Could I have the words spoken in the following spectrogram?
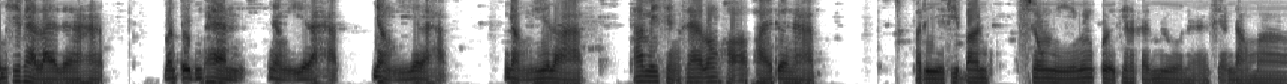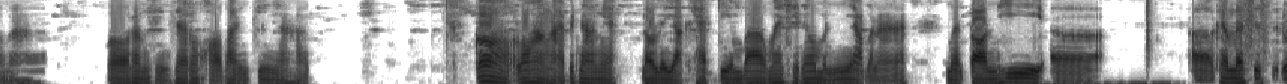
ไม่ใช่แผ่นอะไรเลยนะฮะมันเป็นแผ่นอย่างนี้แหละครับ อย่างนี้แหละครับ อย่างนี้แหละครับ ถ้ามีเสียงแทรกต้องขออภัยด้วยนะครับพอดีที่บ้านช่วงนี้แม่เปิดที่อะไรกันไม่รู้นะฮะเสียงดังมากนะฮะก็ถ้าเสียงแทรกต้องขออภัยจริงๆนะครับ ก็เราห่างหายไปนานไงเราเลยอยากแคสเกมบ้างไม่ให้ชแนลมันเงียบอะนะ เหมือนตอนที่เอ่อเอ่อแคมเบสโร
